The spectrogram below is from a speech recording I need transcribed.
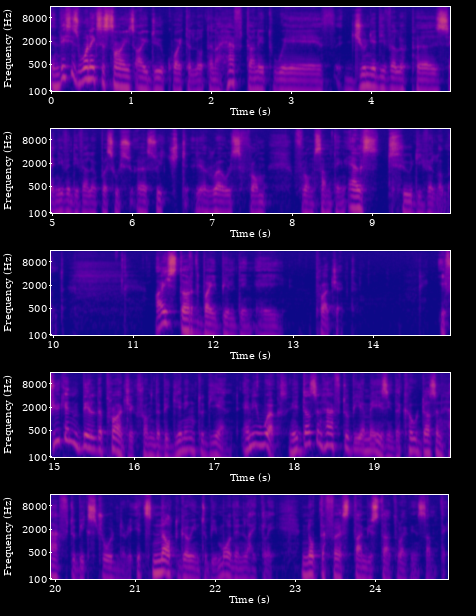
And this is one exercise I do quite a lot, and I have done it with junior developers and even developers who uh, switched roles from, from something else to development. I start by building a project if you can build a project from the beginning to the end and it works and it doesn't have to be amazing the code doesn't have to be extraordinary. It's not going to be more than likely not the first time you start writing something.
